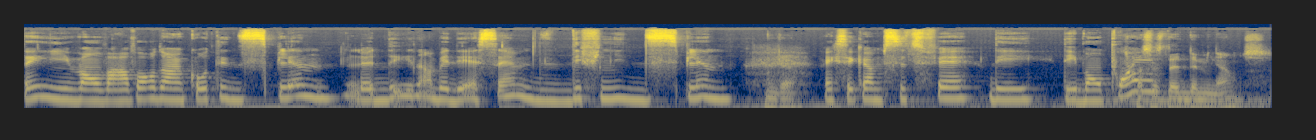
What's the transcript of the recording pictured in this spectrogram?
Ils vont, on va avoir d'un côté discipline. Le D dans BDSM définit discipline. c'est comme si tu fais des, des bons points. c'est de dominance.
